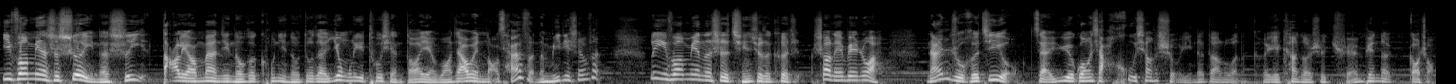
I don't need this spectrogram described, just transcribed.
一方面是摄影的诗意，大量慢镜头和空镜头都在用力凸显导演王家卫脑残粉的迷弟身份；另一方面呢，是情绪的克制。少年片中啊，男主和基友在月光下互相手淫的段落呢，可以看作是全片的高潮。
